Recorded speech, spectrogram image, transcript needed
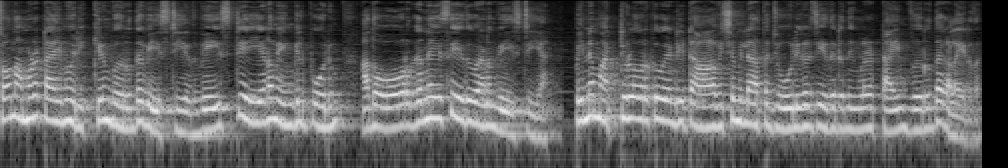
സോ നമ്മുടെ ടൈം ഒരിക്കലും വെറുതെ വേസ്റ്റ് ചെയ്യരുത്. വേസ്റ്റ് ചെയ്യണമെങ്കിൽ പോലും അത് ഓർഗനൈസ് ചെയ്ത് വേണം വേസ്റ്റ് ചെയ്യാൻ. പിന്നെ മറ്റുള്ളവർക്ക് വേണ്ടിയിട്ട് ആവശ്യമില്ലാത്ത ജോലികൾ ചെയ്തിട്ട് നിങ്ങളുടെ ടൈം വെറുതെ കളയരുത്.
